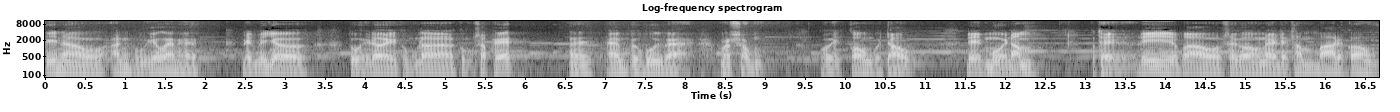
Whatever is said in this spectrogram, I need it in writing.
Khi nào anh cũng yêu em hết. Đến bây giờ tuổi đời cũng là cũng sắp hết. Này, Em cứ vui vẻ mà sống với con và cháu. Để mỗi năm có thể đi vào Sài Gòn này để thăm ba đứa con.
